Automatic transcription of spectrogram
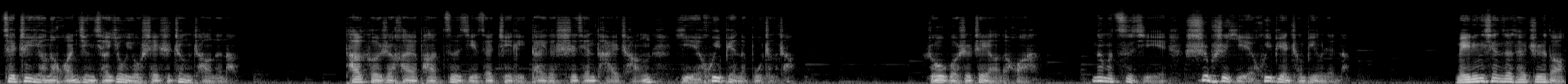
在这样的环境下，又有谁是正常的呢？他可是害怕自己在这里待的时间太长，也会变得不正常。如果是这样的话。那么自己是不是也会变成病人呢？美玲现在才知道，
